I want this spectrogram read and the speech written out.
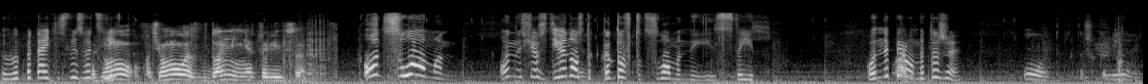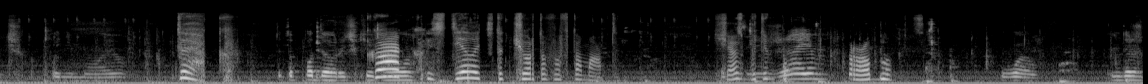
Вы пытаетесь вызвать лифт? Почему, почему у вас в доме нету лифта? Он сломан! Он еще с 90-х годов тут сломанный и стоит. Он на первом этаже. О, так это ж кальянчик, понимаю. Так, Вот Это подарочки как сделать этот чертов автомат? Сейчас будем Заряжаем. пробовать. Вау. Он даже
